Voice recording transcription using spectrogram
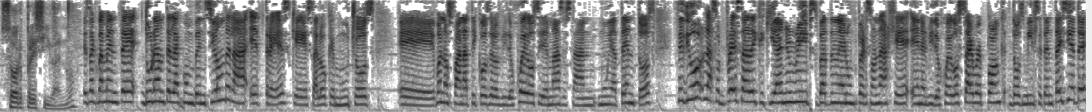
sorpresiva, ¿no? Exactamente, durante la convención de la E3, que es algo que muchos, eh, buenos fanáticos de los videojuegos y demás están muy atentos, se dio la sorpresa de que Keanu Reeves va a tener un personaje en el videojuego Cyberpunk 2077,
